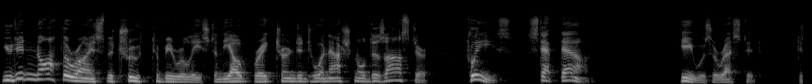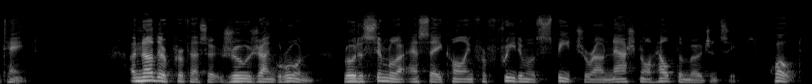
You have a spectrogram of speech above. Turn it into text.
You didn't authorize the truth to be released, and the outbreak turned into a national disaster. Please step down. He was arrested, detained. Another professor, Xu Zhangrun, wrote a similar essay calling for freedom of speech around national health emergencies. Quote,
